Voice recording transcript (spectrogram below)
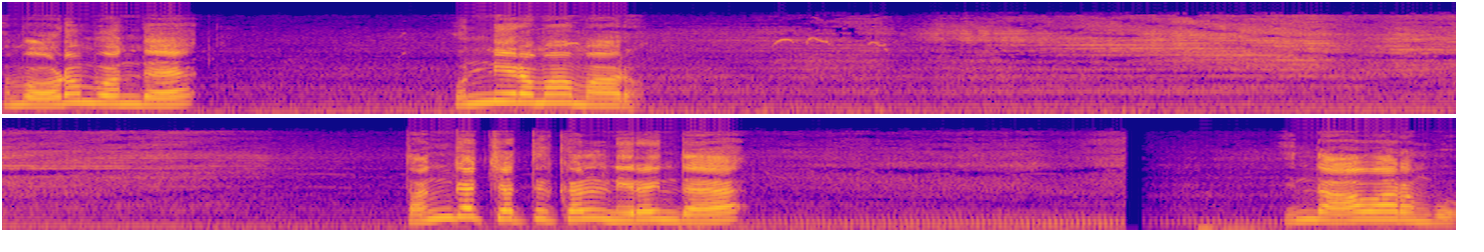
நம்ம உடம்பு வந்து பொன்னிறமாக மாறும். தங்கச்சத்துக்கள் நிறைந்த இந்த ஆவாரம்பூ.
